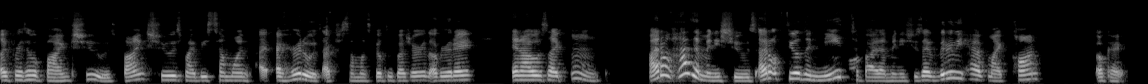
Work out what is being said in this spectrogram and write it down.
Like for example, buying shoes. Buying shoes might be someone. I, I heard it was actually someone's guilty pleasure the other day, and I was like, hmm, I don't have that many shoes. I don't feel the need to buy that many shoes. I literally have my con. Okay,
